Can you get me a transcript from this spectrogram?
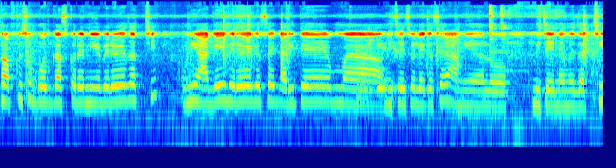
সব কিছু গোছগাছ করে নিয়ে বেরোয় যাচ্ছি। উনি আগেই বেরোয় গেছে, গাড়িতে নিচে চলে গেছে, আমি হলো নিচেই নেমে যাচ্ছি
